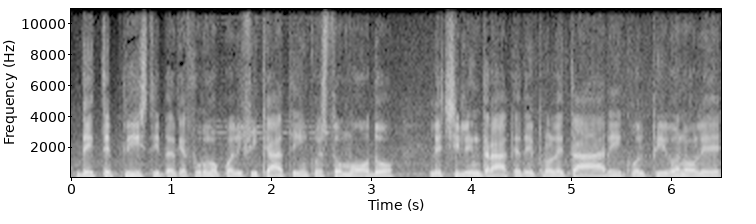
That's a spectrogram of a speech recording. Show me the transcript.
dei teppisti perché furono qualificati in questo modo le cilindrate dei proletari, colpivano le,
